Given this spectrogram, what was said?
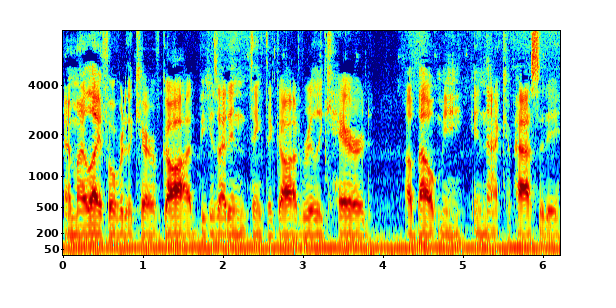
and my life over to the care of God because I didn't think that God really cared about me in that capacity.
